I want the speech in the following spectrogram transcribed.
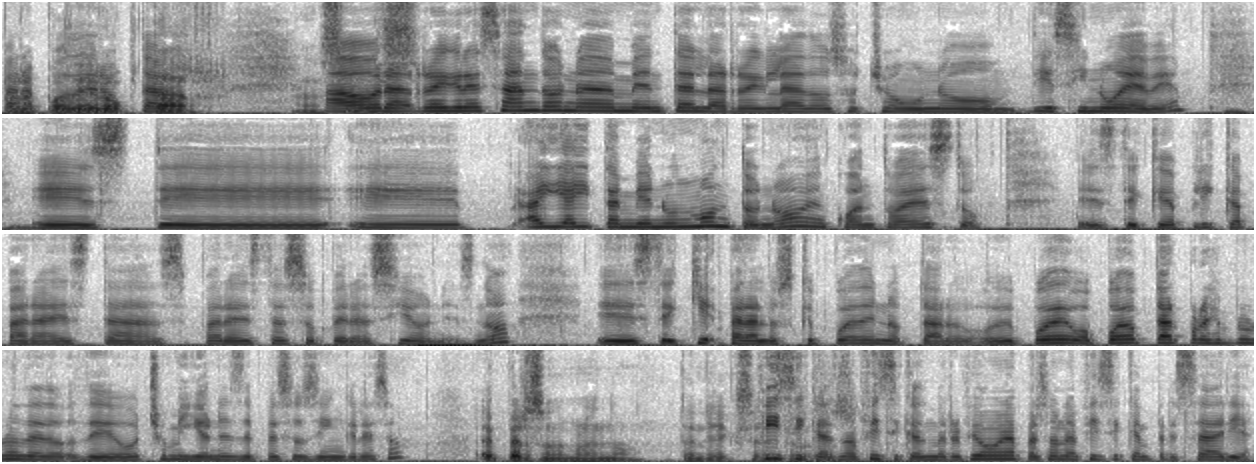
para, poder, poder optar. optar. Ahora, es. regresando nuevamente a la regla 28119, uh -huh. este, eh, hay ahí también un monto, ¿no? En cuanto a esto, este, que aplica para estas, para estas operaciones, ¿no? Este, para los que pueden optar, o puede, o puede optar, por ejemplo, uno de, de 8 millones de pesos de ingreso. Eh, persona no, tendría que ser. Físicas, no físicas, me refiero a una persona física empresaria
